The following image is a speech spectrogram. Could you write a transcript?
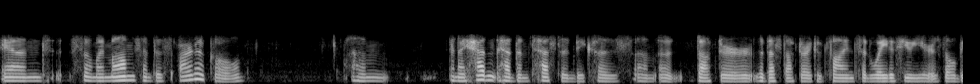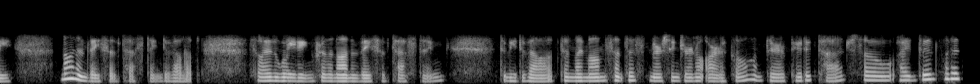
and so my mom sent this article, um, and I hadn't had them tested because um, a doctor, the best doctor I could find, said wait a few years. There'll be non-invasive testing developed. So I was waiting for the non-invasive testing to be developed. And my mom sent this nursing journal article on therapeutic touch. So I did what it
